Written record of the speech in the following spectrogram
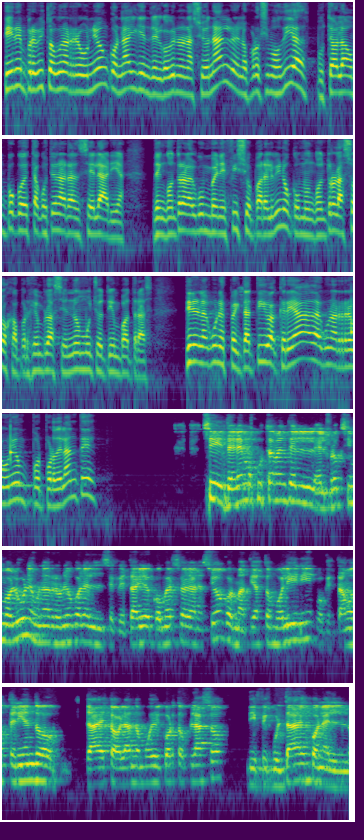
¿Tienen previsto alguna reunión con alguien del gobierno nacional en los próximos días? Usted hablaba un poco de esta cuestión arancelaria, de encontrar algún beneficio para el vino, como encontró la soja, por ejemplo, hace no mucho tiempo atrás. ¿Tienen alguna expectativa creada, alguna reunión por, por delante? Sí, tenemos justamente el, el, próximo lunes una reunión con el secretario de Comercio de la Nación, con Matías Tombolini, porque estamos teniendo, ya esto hablando muy de corto plazo, dificultades con, el,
